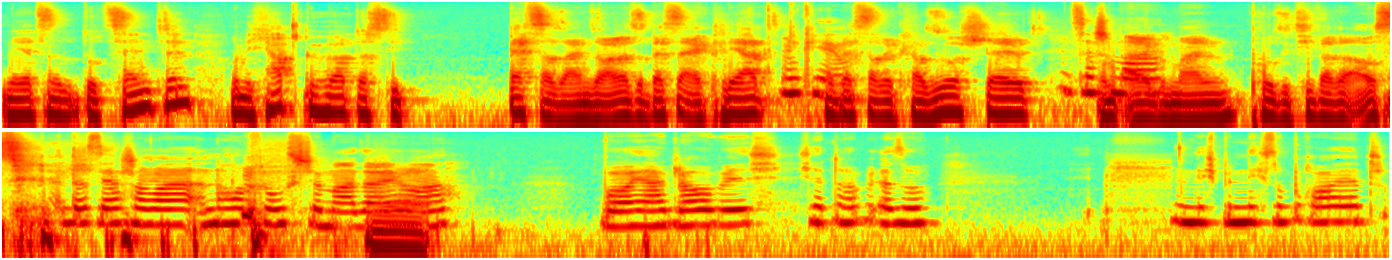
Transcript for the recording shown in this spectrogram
jetzt eine Dozentin und ich habe gehört, dass die besser sein soll, also besser erklärt, Okay. eine bessere Klausur stellt ja und mal- allgemein positivere Aussichten. Das ist ja schon mal ein Hoffnungsschimmer, sag ich Ja. mal. Boah, ja, glaube ich. Ich hätte, also, ich bin nicht so bereit,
